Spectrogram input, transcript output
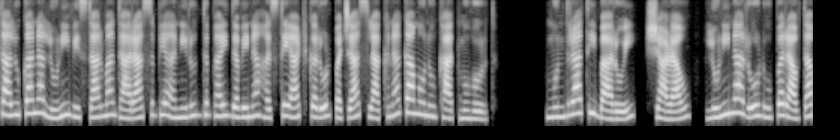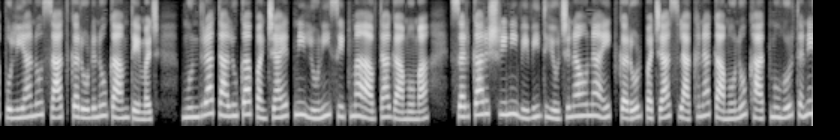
તાલુકાના લુણી વિસ્તારમાં ધારાસભ્ય અનિરુદ્ધભાઈ દવેના હસ્તે આઠ કરોડ પચાસ લાખના કામોનું ખાતમુહૂર્ત. મુન્દ્રાથી બારોઈ, શાળાઓ લુણીના રોડ ઉપર આવતા પુલિયાનો સાત કરોડનો કામ તેમજ મુન્દ્રા તાલુકા પંચાયતની લુણી સીટમાં આવતા ગામોમાં સરકારશ્રીની વિવિધ યોજનાઓના એક કરોડ પચાસ લાખના કામોનો ખાતમુહૂર્ત અને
